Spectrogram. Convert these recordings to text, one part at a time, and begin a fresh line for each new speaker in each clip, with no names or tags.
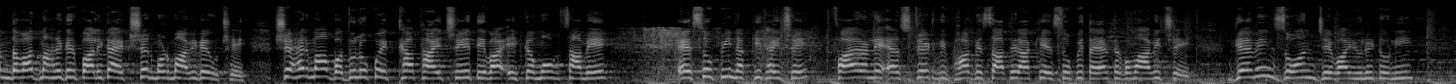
અમદાવાદ મહાનગરપાલિકા એક્શન મોડમાં આવી ગયું છે. શહેરમાં વધુ લોકો એકઠા થાય છે તેવા એકમો સામે એસઓપી નક્કી થઈ છે. ફાયર અને એસ્ટેટ વિભાગ સાથે રાખી એસઓપી તૈયાર કરવામાં આવી છે. ગેમિંગ ઝોન જેવા યુનિટોની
